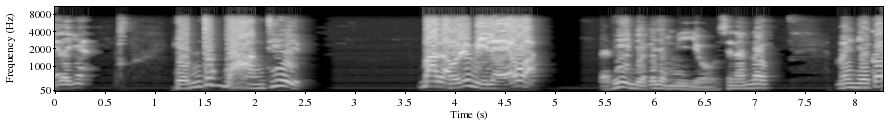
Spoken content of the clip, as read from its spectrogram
อะไรเงี้ย เห็นทุกอย่างที่ บ้านเราไม่มีแล้วอะ แต่ที่อินเดียก็ยังมีอยู่ฉะนั้นเรามาอินเดียก็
